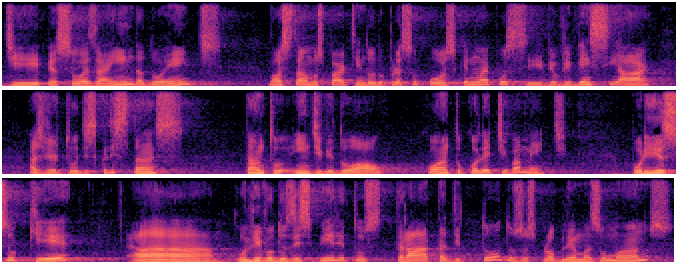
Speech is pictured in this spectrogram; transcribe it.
de pessoas ainda doentes, nós estamos partindo do pressuposto que não é possível vivenciar as virtudes cristãs, tanto individual quanto coletivamente. Por isso que a, o livro dos Espíritos trata de todos os problemas humanos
